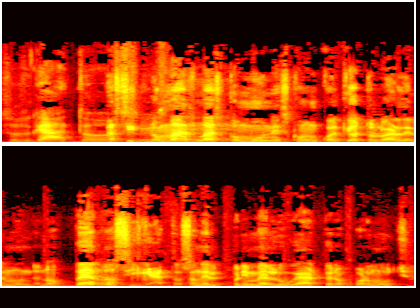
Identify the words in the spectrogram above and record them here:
sus gatos. Así, lo más, este, más común es como en cualquier otro lugar del mundo, ¿no? Perros y gatos son el primer lugar, pero por mucho.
